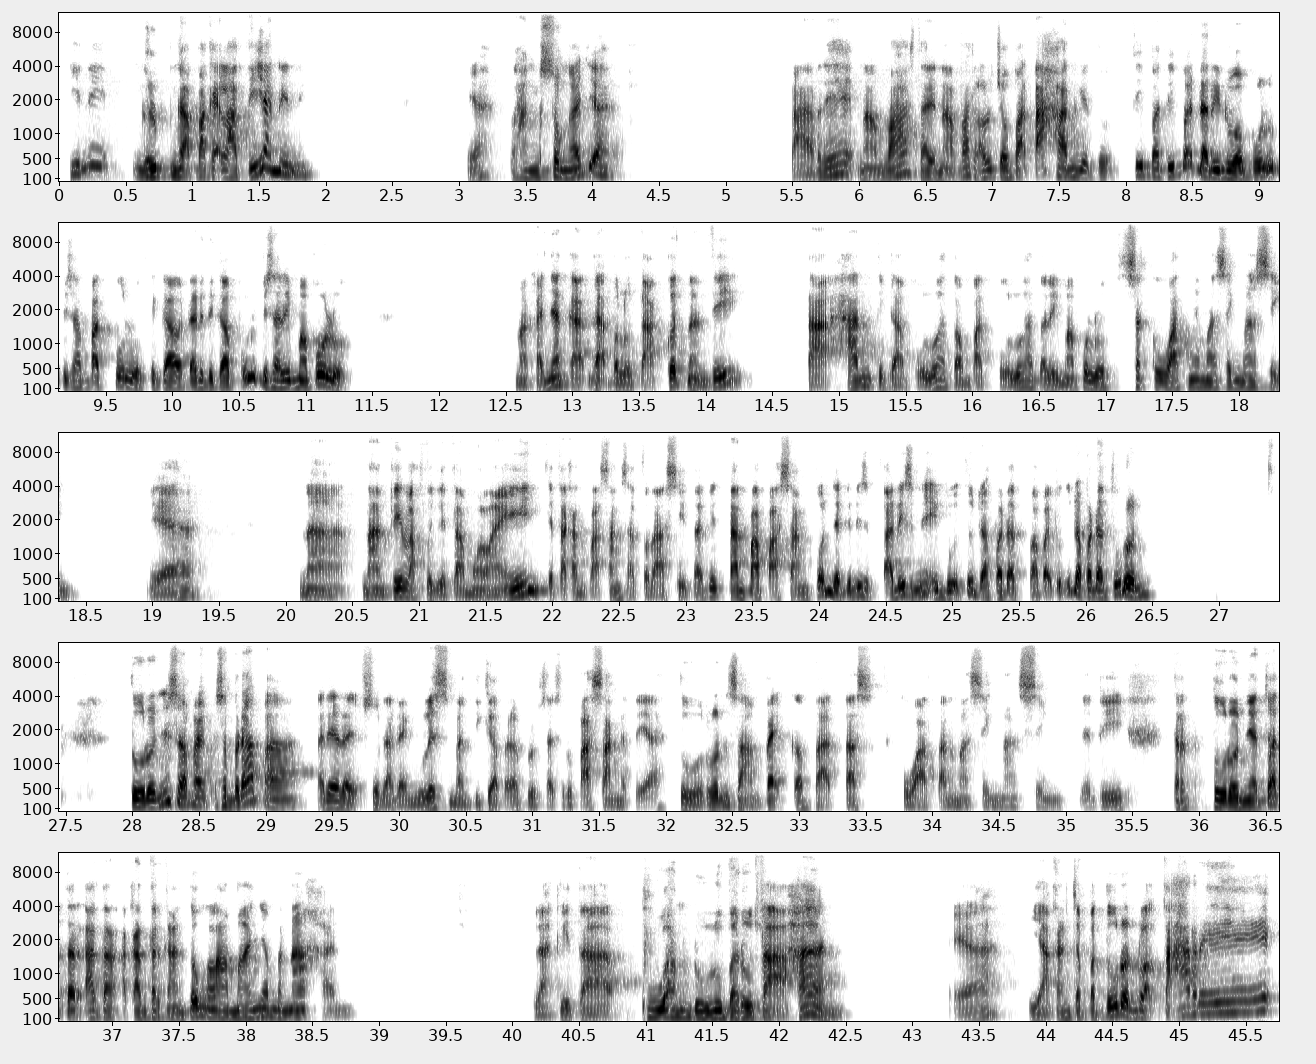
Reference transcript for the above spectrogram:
Ini nggak pakai latihan ini. Ya, langsung aja tarik nafas, tarik nafas, lalu coba tahan gitu. Tiba-tiba dari 20 bisa 40, dari 30 bisa 50. Makanya nggak perlu takut nanti tahan 30 atau 40 atau 50, sekuatnya masing-masing. Ya. Nah, nanti waktu kita mulai, kita akan pasang saturasi. Tapi tanpa pasang pun, jadi tadi sebenarnya ibu itu udah pada bapak itu udah pada turun turunnya sampai seberapa? Tadi ada, sudah ada yang nulis 93, padahal belum saya suruh pasang gitu ya. Turun sampai ke batas kekuatan masing-masing. Jadi ter, turunnya itu ter, akan tergantung lamanya menahan. Lah kita buang dulu baru tahan, ya, ya akan cepat turun. Kalau tarik,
